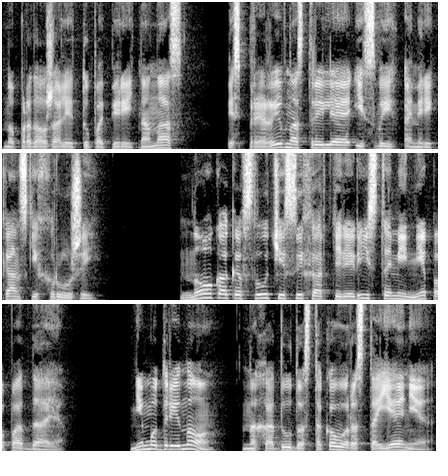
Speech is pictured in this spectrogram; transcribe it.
но продолжали тупо переть на нас, беспрерывно стреляя из своих американских ружей но, как и в случае с их артиллеристами, не попадая. Не мудрено, на ходу до с такого расстояния.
